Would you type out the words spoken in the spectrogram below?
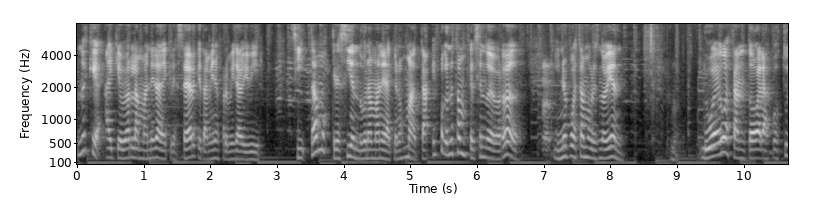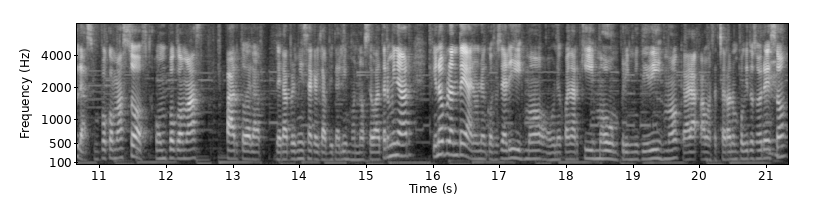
no es que hay que ver la manera de crecer que también nos permita vivir. Si estamos creciendo de una manera que nos mata, es porque no estamos creciendo de verdad. Y no es porque estamos creciendo bien. Luego están todas las posturas un poco más soft o un poco más parto de la, de la premisa que el capitalismo no se va a terminar, que no plantean un ecosocialismo o un ecoanarquismo o un primitivismo, que ahora vamos a charlar un poquito sobre eso,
